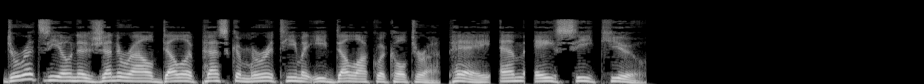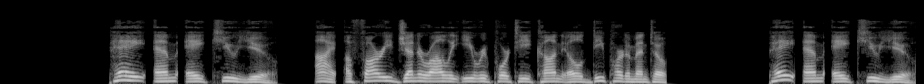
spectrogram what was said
Direzione Generale della Pesca Marittima e dell'Acquacoltura PAE, M.A.C.Q. PAE, M.A.Q.U. I. Affari generali e rapporti con il Dipartimento Pay, M. A. Q. U.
